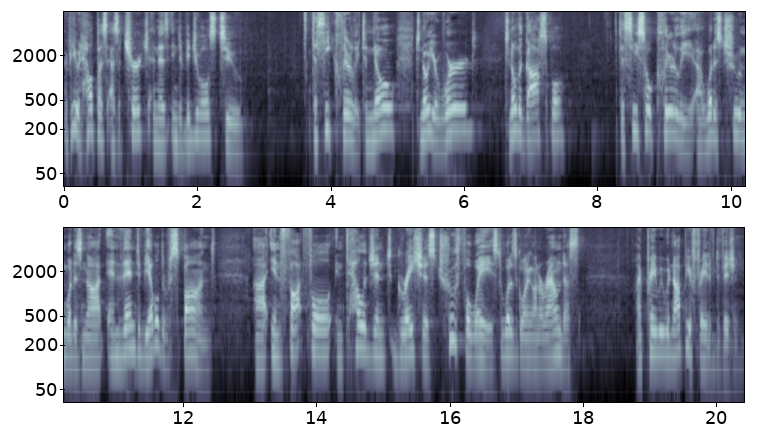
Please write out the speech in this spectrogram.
I pray you would help us as a church and as individuals to, to see clearly, to know, to know your word, to know the gospel, to see so clearly uh, what is true and what is not, and then to be able to respond uh, in thoughtful, intelligent, gracious, truthful ways to what is going on around us. I pray we would not be afraid of division.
